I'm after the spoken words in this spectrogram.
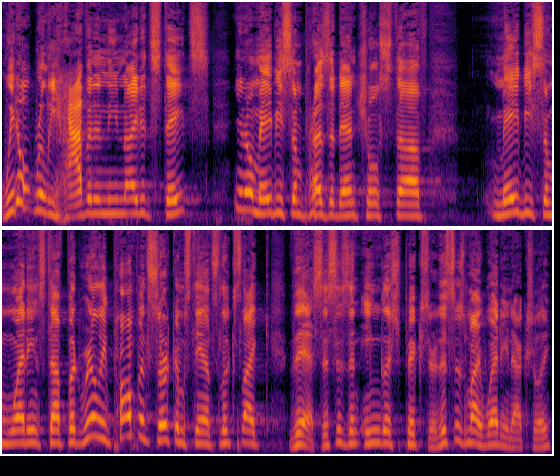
We don't really have it in the United States you know, maybe some presidential stuff, maybe some wedding stuff, but really, pomp and circumstance looks like this. This is an English picture. This is my wedding, actually.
